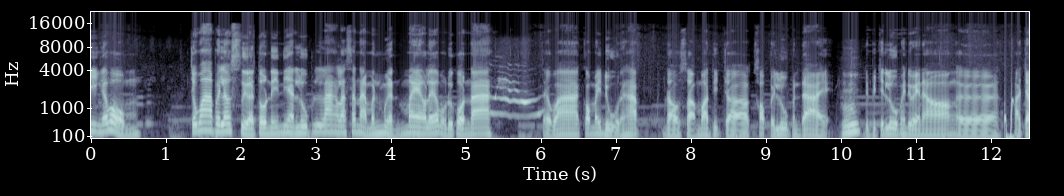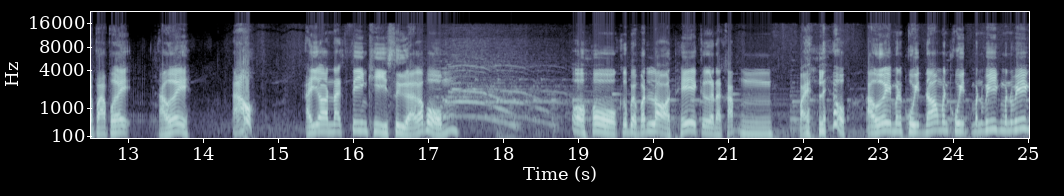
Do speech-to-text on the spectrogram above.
ริงๆครับผม จะว่าไปแล้วเสือตัวนี้เนี่ยรูปร่างลักษณะมันเหมือนแมวเลยครับผมทุกคนนะ แต่ว่าก็ไม่ดุนะครับ เราสามารถที่จะเข้าไปรูปมันได้ เดี๋ยวพี่จะรูปให้ด้วยน้อง เอออาจจะฟ้าเฮ้ยเอาเฮ้ยเอาไอยอนนักซิ่งขี่เสือครับผม โอ้โหคือแบบว่าหล่อเท่เกินนะครับ อืมไปแล้วเอาเฮ้ยมันขวิดน้องมันขวิดมันวิ่งมันวิ่ง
